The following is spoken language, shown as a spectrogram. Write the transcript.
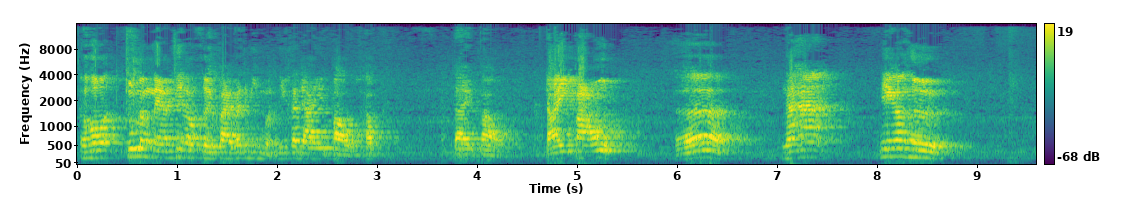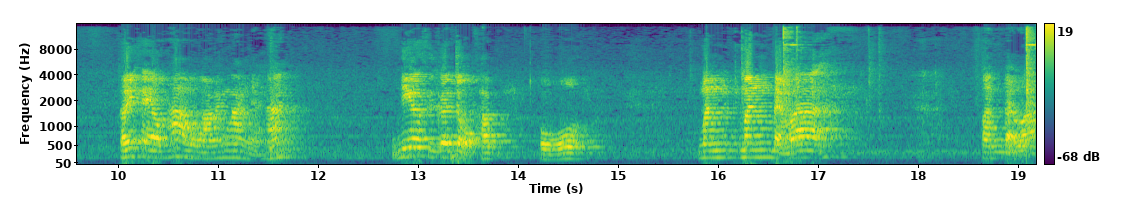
เพราะทุกโรงแรมที่เราเคยไปก็จะมีหมดนี่ก็ไดเป่าครับไดเป่าไดเป่า เออ นะฮะ นี่ก็คือ เฮ้ยใครเอาผ้ามาวางข้างล่างเนี่ยฮะ นี่ก็คือกระจกครับ โอ้โหมัน มันแบบว่า มันแบบว่า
